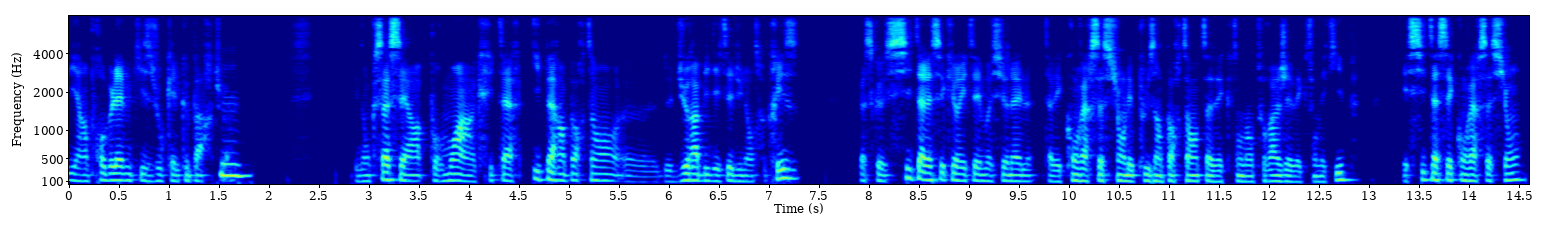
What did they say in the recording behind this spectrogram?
il y a un problème qui se joue quelque part. Tu vois. Mm. Et donc ça, c'est pour moi un critère hyper important euh, de durabilité d'une entreprise. Parce que si tu as la sécurité émotionnelle, tu as les conversations les plus importantes avec ton entourage et avec ton équipe. Et si tu as ces conversations,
